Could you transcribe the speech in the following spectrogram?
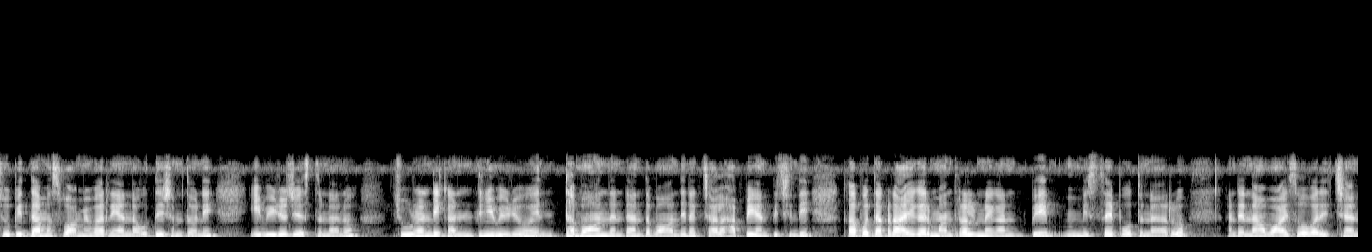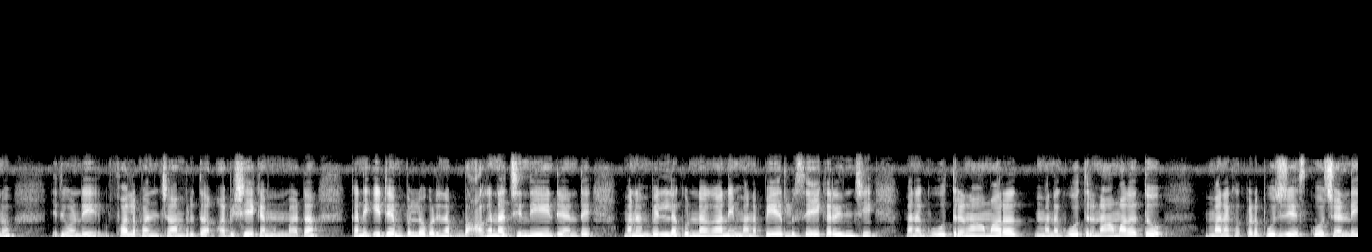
చూపిద్దాము స్వామివారిని అన్న ఉద్దేశంతో ఈ వీడియో చేస్తున్నాను. చూడండి కంటిన్యూ వీడియో. ఎంత బాగుందంటే అంత బాగుంది. నాకు చాలా హ్యాపీగా అనిపించింది. కాకపోతే అక్కడ అయ్యగారి మంత్రాలు ఉన్నాయి కానీ మిస్ అయిపోతున్నారు. అంటే నా వాయిస్ ఓవర్ ఇచ్చాను. ఇదిగోండి ఫలపంచామృత అభిషేకం అన్నమాట. కానీ ఈ టెంపుల్లో ఒకటి నాకు బాగా నచ్చింది ఏంటి అంటే మనం వెళ్ళకున్నా కానీ మన పేర్లు సేకరించి మన గోత్రనామాల మన గోత్రనామాలతో మనకు అక్కడ పూజ చేసుకోవచ్చండి.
